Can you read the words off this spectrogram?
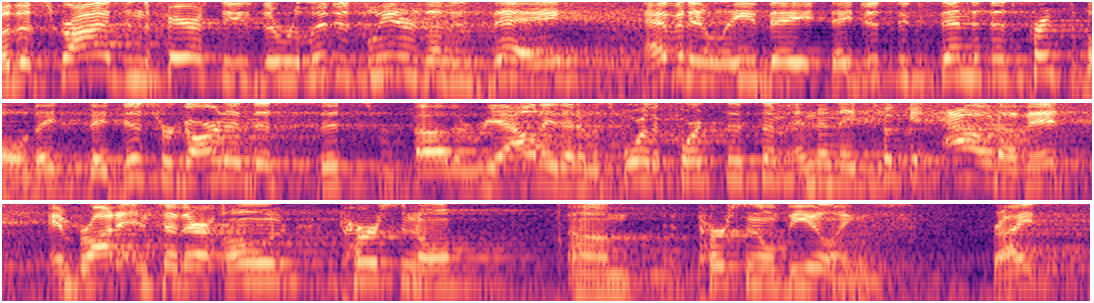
But the scribes and the Pharisees, the religious leaders of his day, evidently they, they just extended this principle. They, they disregarded this, this uh, the reality that it was for the court system, and then they took it out of it and brought it into their own personal um, personal dealings, right?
